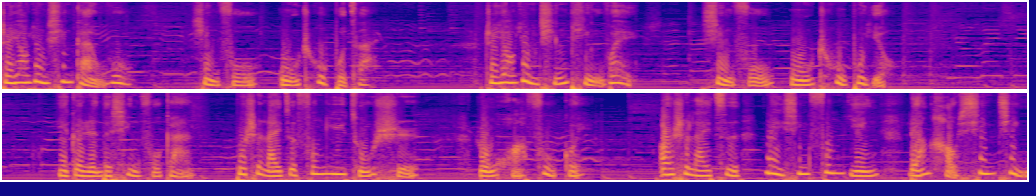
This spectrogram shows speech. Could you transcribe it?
只要用心感悟，幸福无处不在；只要用情品味，幸福无处不有。一个人的幸福感，不是来自丰衣足食、荣华富贵，而是来自内心丰盈、良好心境，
